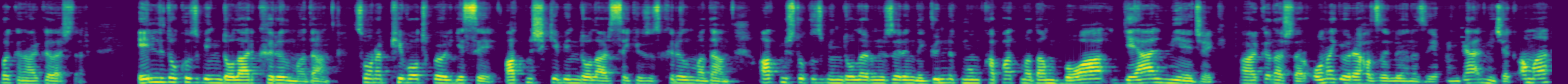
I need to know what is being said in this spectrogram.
Bakın arkadaşlar 59 bin dolar kırılmadan sonra pivot bölgesi 62 bin dolar 800 kırılmadan 69 bin doların üzerinde günlük mum kapatmadan boğa gelmeyecek. Arkadaşlar ona göre hazırlığınızı yapın gelmeyecek ama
